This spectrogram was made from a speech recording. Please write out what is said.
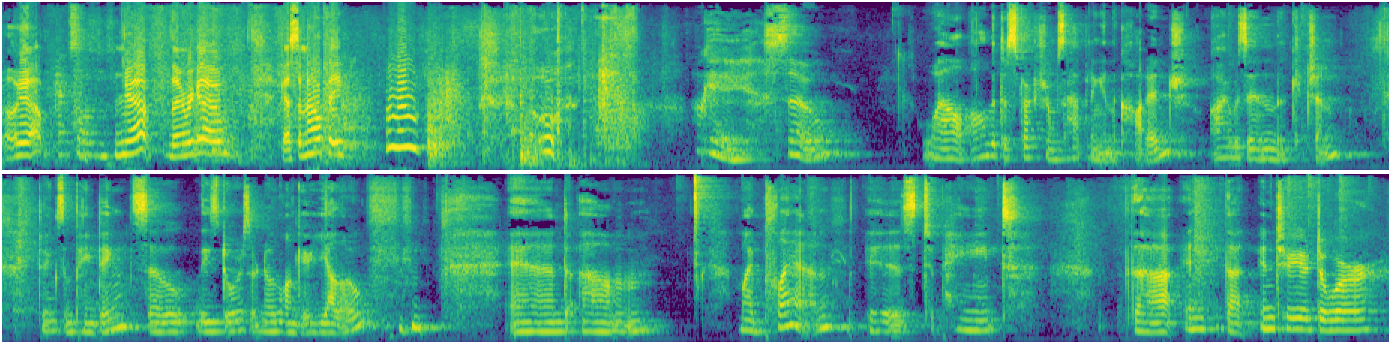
Oh yeah. Excellent. Yep. There we go. Guess I'm healthy. Woo. Okay, so while all the destruction was happening in the cottage, I was in the kitchen doing some painting. So these doors are no longer yellow. and um, my plan is to paint the in, that interior door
